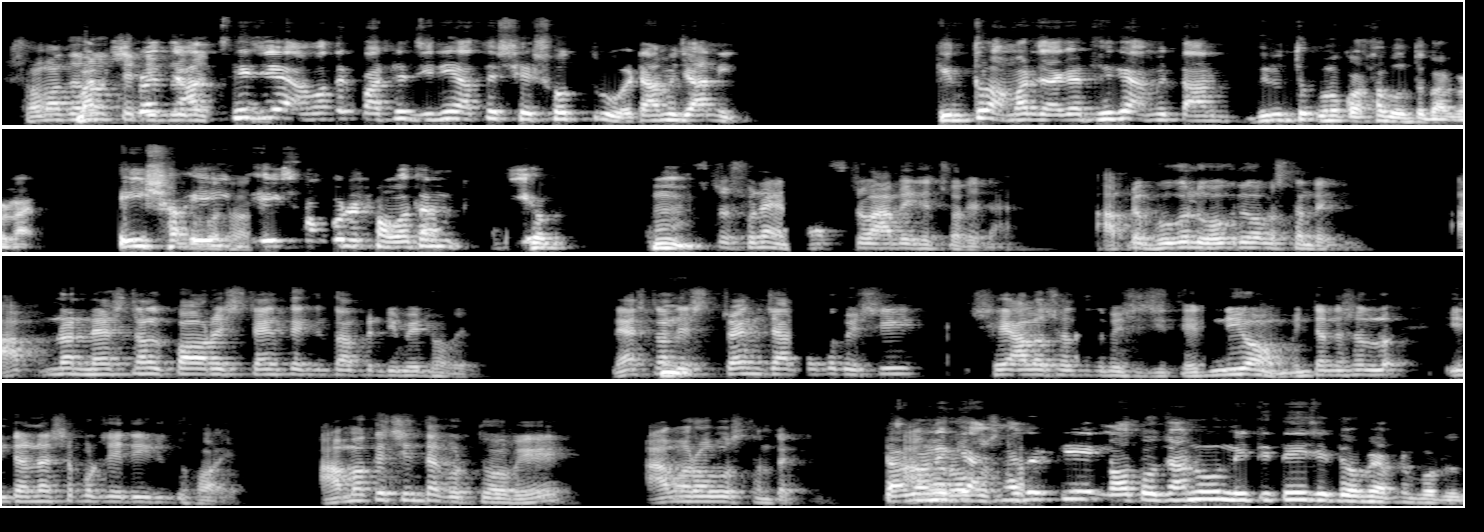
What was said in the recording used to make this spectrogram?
সমাধান মানে হচ্ছে যে আমাদের পাশে যিনি আছে সে শত্রু এটা আমি জানি। কিন্তু আমার জায়গা থেকে আমি তার বিরুদ্ধে কোনো কথা বলতে পারব না। এই এই সংকটের সমাধান কি হবে? রাষ্ট্র শুনেন রাষ্ট্র আবেগে চলে না। আপনার ভূগোল ভৌগোলিক অবস্থানটা কি? আপনার ন্যাশনাল পাওয়ার স্ট্রেংথে কিন্তু আপনি ডিবেট হবে ন্যাশনাল স্ট্রেংথ যার কত বেশি সে আলোচনা তত বেশি জিতে। নিয়ম ইন্টারন্যাশনাল ইন্টারন্যাশনাল পর্যায়ে এটি কিন্তু হয়। আমাকে চিন্তা করতে হবে আমার অবস্থানটা কি? তার মানে কি আপনাদেরকে নত জানু নীতিতেই যেতে হবে আপনি বল-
